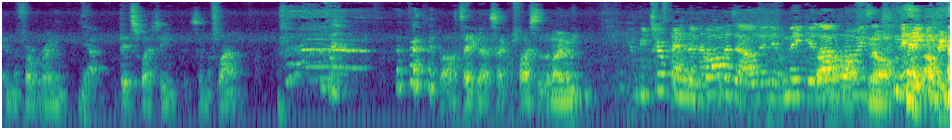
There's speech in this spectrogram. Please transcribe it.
in the front room. Yeah. A bit sweaty, it's in the flat. but I'll take that sacrifice at the moment. You'll be dropping the bar down and it'll make a loud Oh, noise no. I'll be banned.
